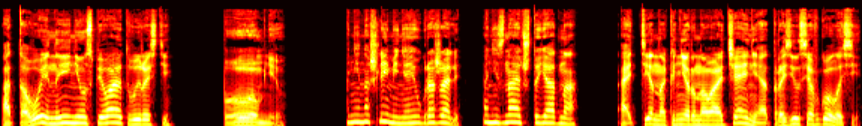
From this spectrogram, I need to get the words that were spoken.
оттого иные не успевают вырасти. Помню. Они нашли меня и угрожали. Они знают, что я одна. Оттенок нервного отчаяния отразился в голосе.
